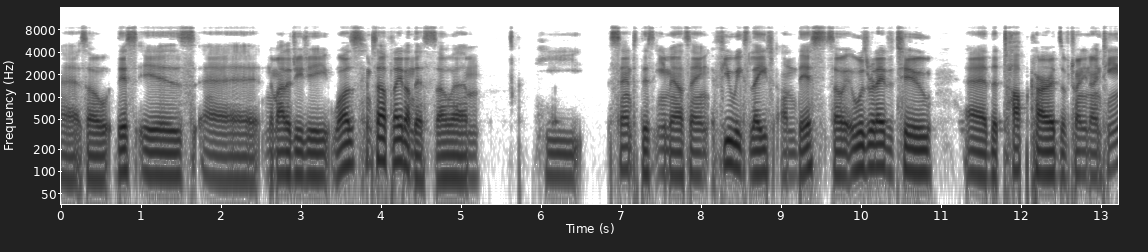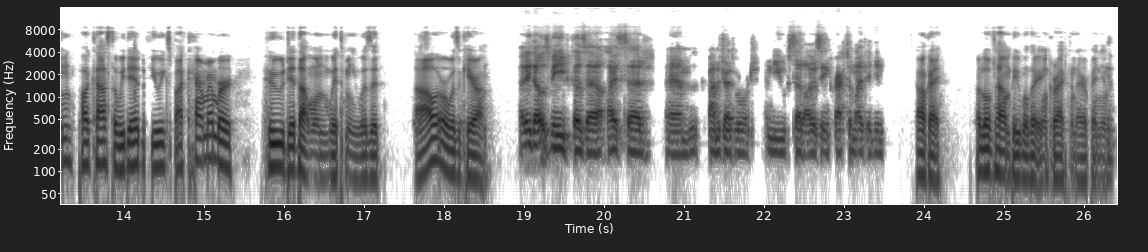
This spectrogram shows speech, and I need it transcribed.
Uh, so this is uh, Nomada GG was himself late on this, so um, he sent this email saying a few weeks late on this. So it was related to uh, the top cards of 2019 podcast that we did a few weeks back. I can't remember who did that one with me. Was it Al or was it Kieran? I think that was me because uh, I said um, Commander Dreadword, and you said I was incorrect in my opinion. Okay. I love telling people they're incorrect in their opinion.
